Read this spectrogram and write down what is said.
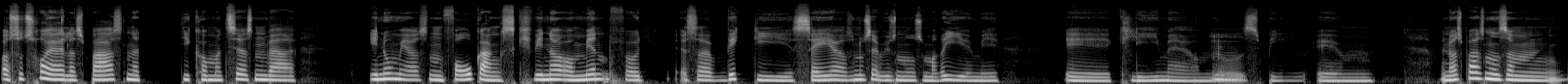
og så tror jeg ellers bare sådan, at de kommer til at sådan være endnu mere sådan forgangskvinder og mænd for altså, vigtige sager. Så nu ser vi sådan noget som Marie med øh, klima og madspil. Mm. Øhm, men også bare sådan noget som,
